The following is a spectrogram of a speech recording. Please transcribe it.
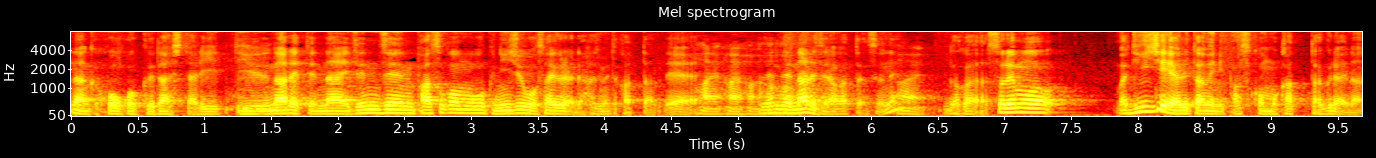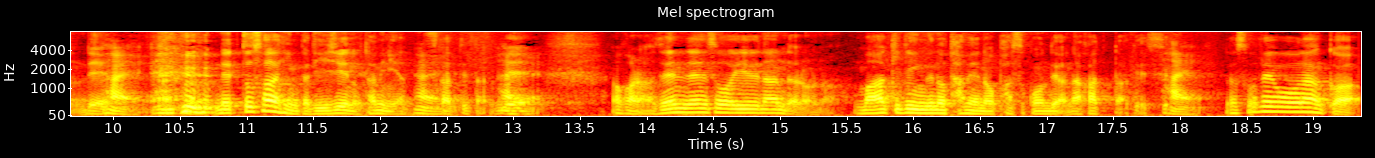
なんか広告出したりっていう慣れてない全然パソコンも僕25歳ぐらいで初めて買ったんで、全然慣れてなかったんですよね、はい。だからそれも、まあ、DJ やるためにパソコンも買ったぐらいなんで、はい。ネットサーフィンか DJ のために使ってたんで、はい。だから全然そういうなんだろうなマーケティングのためのパソコンではなかったわけですよ、それをなんか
